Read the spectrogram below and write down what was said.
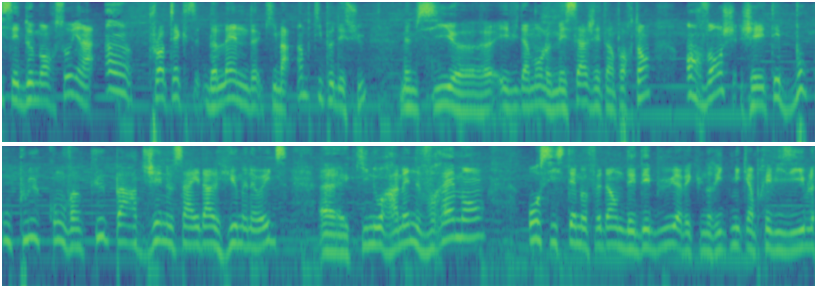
ces deux morceaux, il y en a un, Protect the Land, qui m'a un petit peu déçu, même si évidemment le message est important. En revanche, j'ai été beaucoup plus convaincu par Genocidal Humanoids, qui nous ramène vraiment au système of a Down des débuts avec une rythmique imprévisible,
